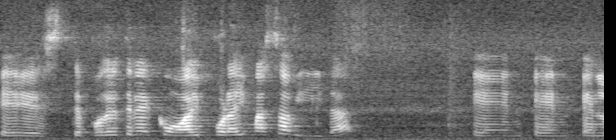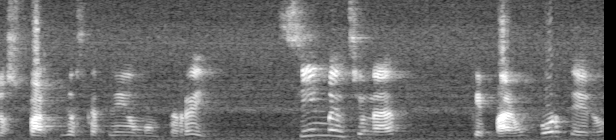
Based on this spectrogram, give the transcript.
este, podría tener como hay por ahí más habilidad en, en- en los partidos que ha tenido Monterrey. Sin mencionar que para un portero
